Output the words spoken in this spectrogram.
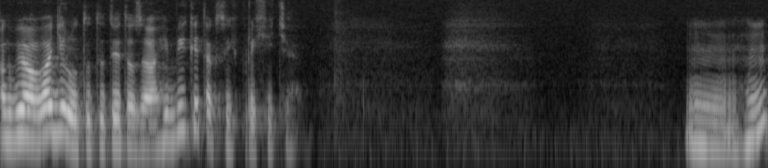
Ak by vám vadilo tuto, tieto záhybíky, tak si ich prichyte. Mhm.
